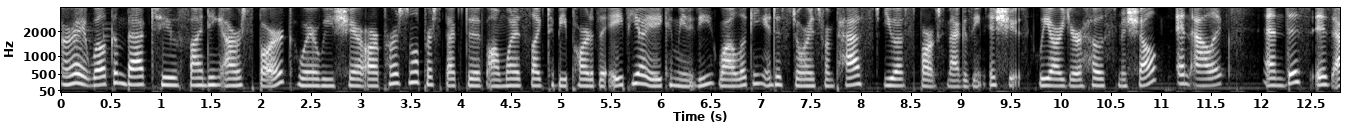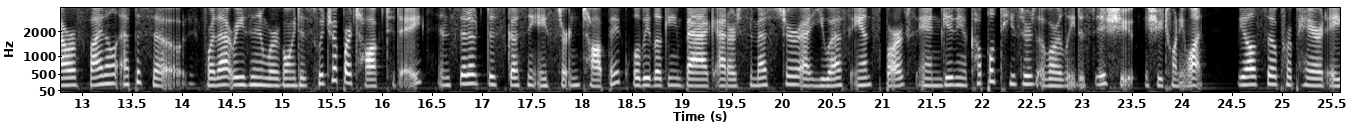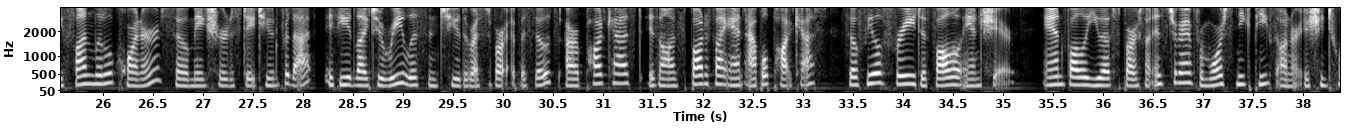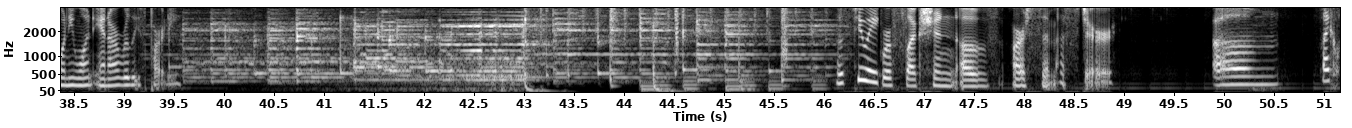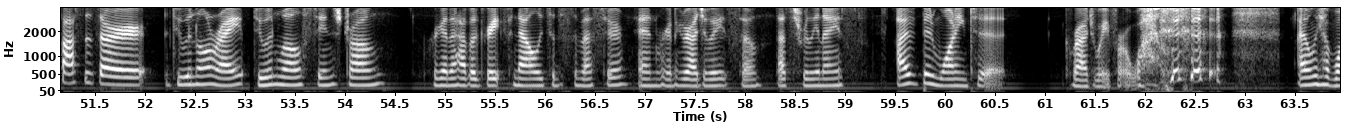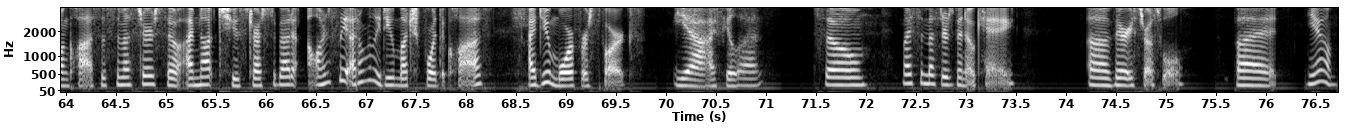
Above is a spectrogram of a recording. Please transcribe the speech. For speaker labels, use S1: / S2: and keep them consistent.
S1: All right, welcome back to Finding Our Spark, where we share our personal perspective on what it's like to be part of the APIA community while looking into stories from past UF Sparks magazine issues. We are your hosts, Michelle
S2: and Alex,
S1: and this is our final episode. For that reason, we're going to switch up our talk today. Instead of discussing a certain topic, we'll be looking back at our semester at UF and Sparks and giving a couple teasers of our latest issue, issue 21. We also prepared a fun little corner, so make sure to stay tuned for that. If you'd like to re listen to the rest of our episodes, our podcast is on Spotify and Apple Podcasts, so feel free to follow and share. And follow UF Sparks on Instagram for more sneak peeks on our issue 21 and our release party. Let's do a reflection of our semester.
S2: Um, my classes are doing all right, doing well, staying strong. We're going to have a great finale to the semester and we're going to graduate. So that's really nice.
S1: I've been wanting to graduate for a while. I only have one class this semester, so I'm not too stressed about it. Honestly, I don't really do much for the class. I do more for Sparks.
S2: Yeah, I feel that.
S1: So my semester's been okay. Uh, very stressful. But yeah,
